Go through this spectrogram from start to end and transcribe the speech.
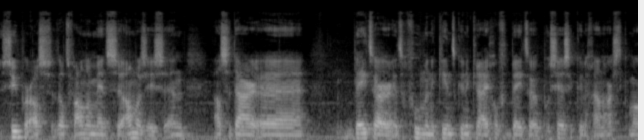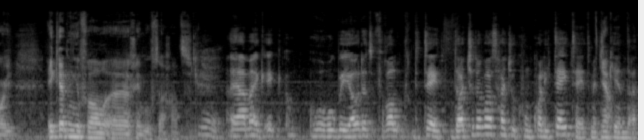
super als dat voor andere mensen anders is. En als ze daar beter het gevoel met een kind kunnen krijgen of het beter processen kunnen gaan, hartstikke mooi. Ik heb in ieder geval eh, geen behoefte aan gehad. Ja, maar ik, ik hoor ook bij jou dat vooral de tijd dat je er was, had je ook gewoon kwaliteit tijd met je Ja. kinderen.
